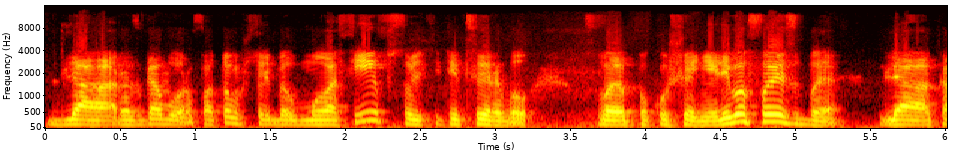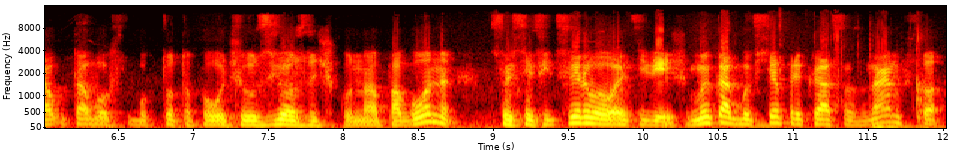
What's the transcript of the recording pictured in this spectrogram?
для разговоров о том, что либо Малафеев сфальсифицировал свое покушение, либо ФСБ для того, чтобы кто-то получил звездочку на погоны, сфальсифицировал эти вещи. Мы как бы все прекрасно знаем, что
